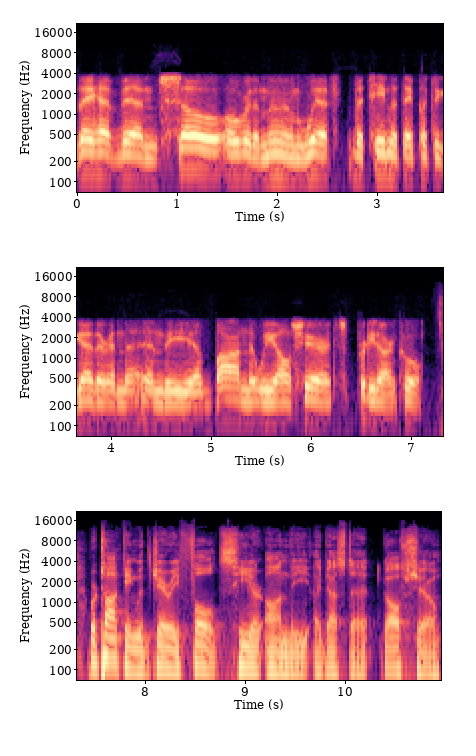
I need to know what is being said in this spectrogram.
they have been so over the moon with the team that they put together and the and the uh, bond that we all share. It's pretty darn cool. We're talking with Jerry Foltz here on the Augusta Golf Show.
